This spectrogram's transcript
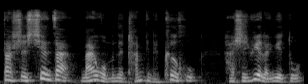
但是现在买我们的产品的客户还是越来越多，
